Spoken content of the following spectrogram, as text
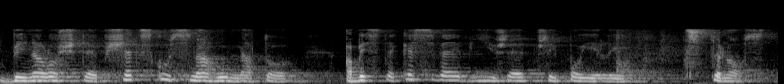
vynaložte všecku snahu na to, abyste ke své víře připojili ctnost.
